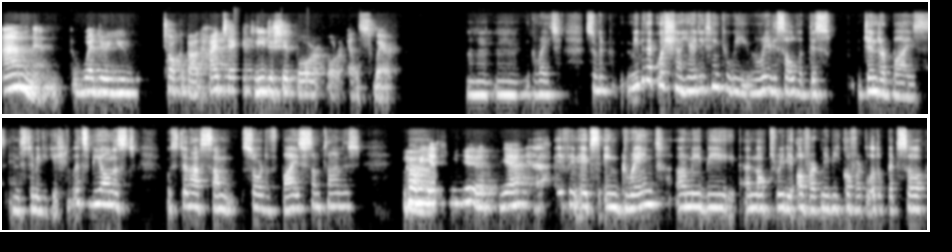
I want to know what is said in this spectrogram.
and men, whether you talk about high tech leadership or, or elsewhere. Mm-hmm, mm-hmm, great. So maybe the question here, do you think we really solved this gender bias in STEM education? Let's be honest, we still have some sort of bias sometimes. Oh, uh, yes, we do. Yeah. yeah. If it's ingrained or maybe uh, not really offered, maybe covered a little bit. So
